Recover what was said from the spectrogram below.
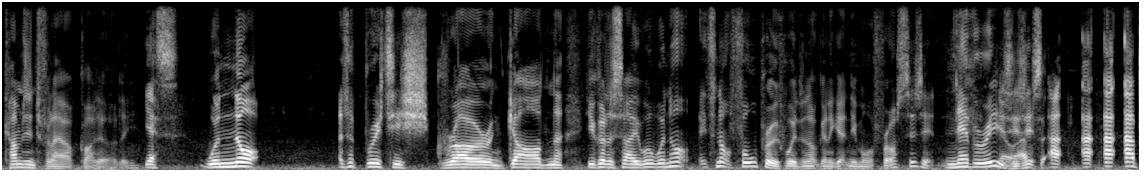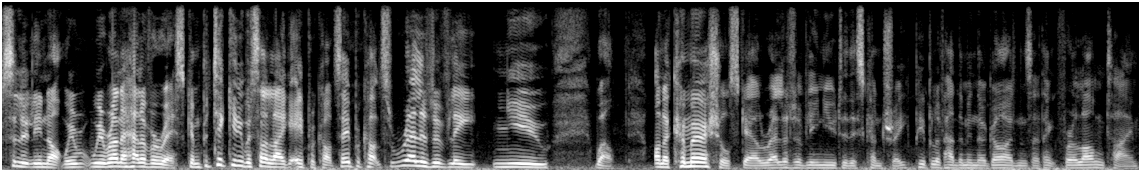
comes into flower quite early. yes. We're not, as a British grower and gardener, you've got to say, well, we're not. It's not foolproof. We're not going to get any more frost, is it? Never is, No, is abs- it? a- a- absolutely not. We, we run a hell of a risk, and particularly with something like apricots. Apricots relatively new, well, on a commercial scale, relatively new to this country. People have had them in their gardens, I think, for a long time.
